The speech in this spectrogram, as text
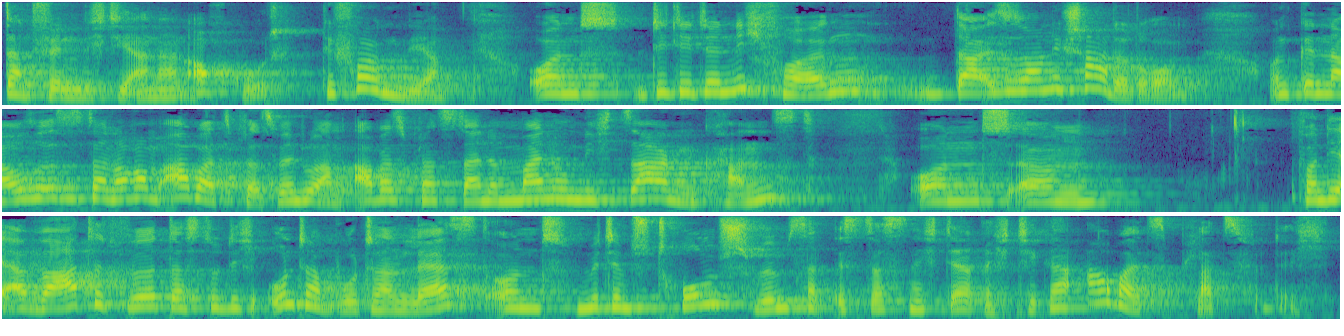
dann finden dich die anderen auch gut. Die folgen dir. Und die, die dir nicht folgen, da ist es auch nicht schade drum. Und genauso ist es dann auch am Arbeitsplatz. Wenn du am Arbeitsplatz deine Meinung nicht sagen kannst und ähm, von dir erwartet wird, dass du dich unterbuttern lässt und mit dem Strom schwimmst, dann ist das nicht der richtige Arbeitsplatz für dich.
